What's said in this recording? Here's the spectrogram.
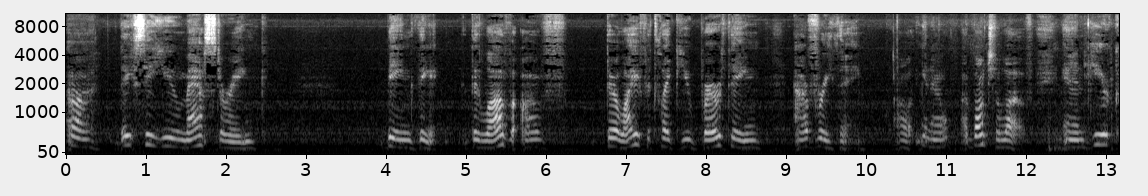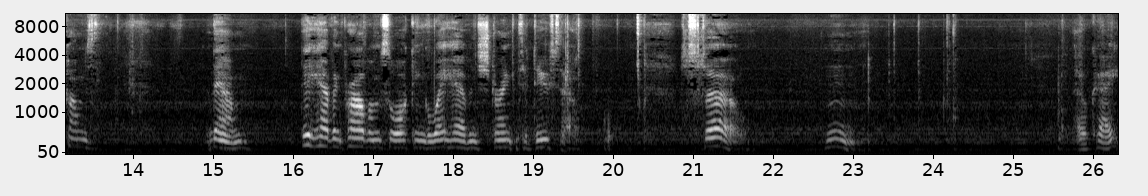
uh, they see you mastering being the the love of their life. It's like you birthing everything, uh, you know, a bunch of love. And here comes them. They having problems walking away, having strength to do so. So, Hmm. Okay,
